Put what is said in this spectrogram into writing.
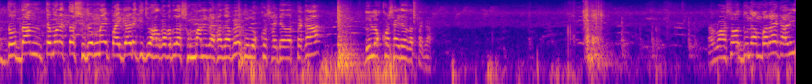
এত দাম তেমন একটা সুযোগ নাই, পাইকারি কিছু হালকা পাতলা সম্মানে রাখা যাবে, দুই লক্ষ ষাট হাজার টাকা, দুই লক্ষ ষাট হাজার টাকা। তারপর আসো, দু নম্বরে গাড়ি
